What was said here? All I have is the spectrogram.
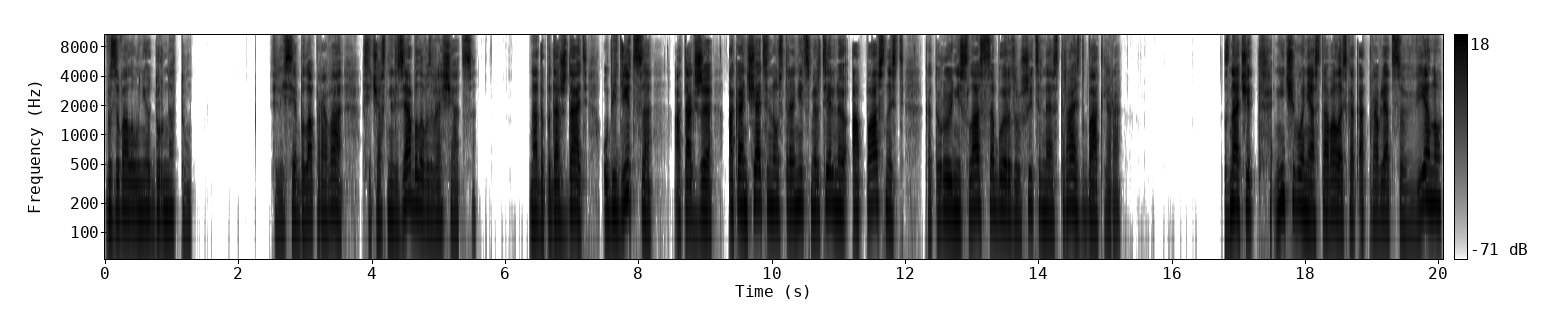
вызывала у нее дурноту. Фелисия была права, сейчас нельзя было возвращаться. Надо подождать, убедиться, а также окончательно устранить смертельную опасность, которую несла с собой разрушительная страсть Батлера. Значит, ничего не оставалось, как отправляться в Вену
